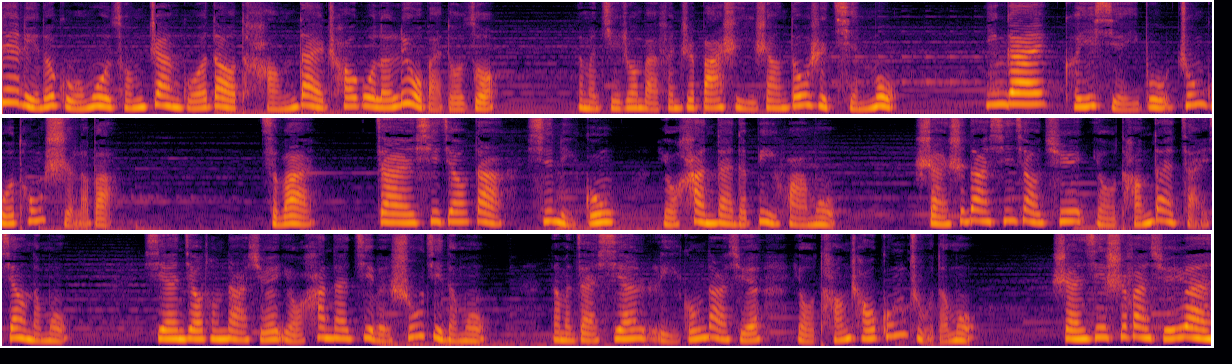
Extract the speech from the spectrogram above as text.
这里的古墓从战国到唐代超过了六百多座，那么其中百分之八十以上都是秦墓，应该可以写一部中国通史了吧？此外，在西交大新理工。有汉代的壁画墓，陕师大新校区有唐代宰相的墓，西安交通大学有汉代纪委书记的墓，那么在西安理工大学有唐朝公主的墓，陕西师范学院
